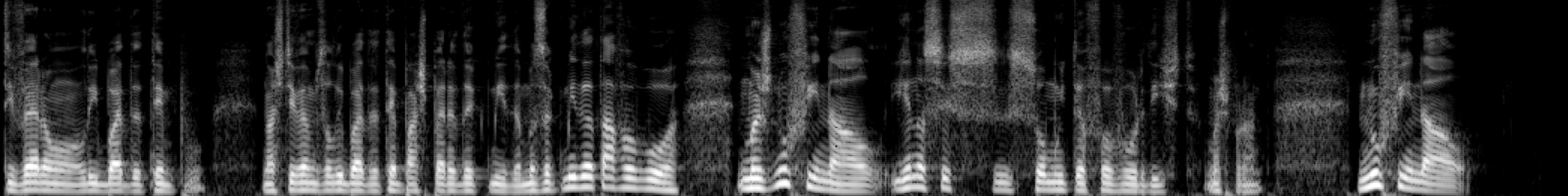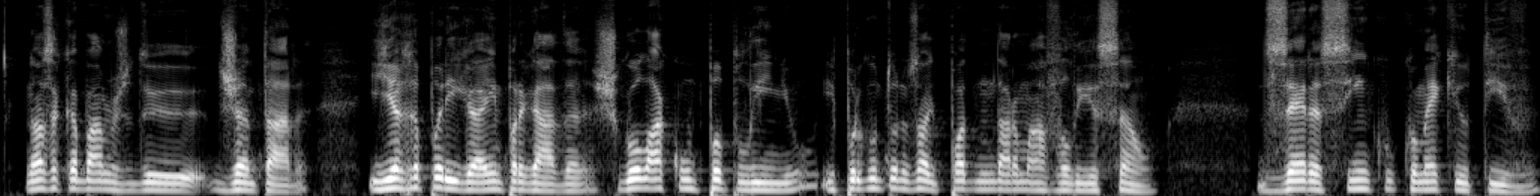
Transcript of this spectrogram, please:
tiveram ali bué de tempo. Nós tivemos ali bué de tempo à espera da comida, mas a comida estava boa. Mas no final, e eu não sei se sou muito a favor disto, mas pronto. No final, nós acabámos de, de jantar e a rapariga, a empregada, chegou lá com um papelinho e perguntou-nos: olha, pode-me dar uma avaliação de 0 a 5, como é que eu tive?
